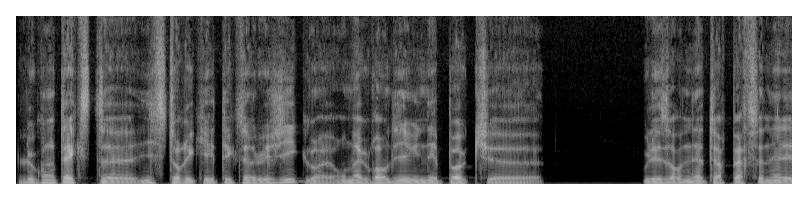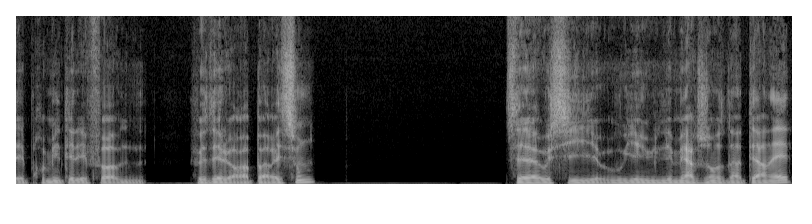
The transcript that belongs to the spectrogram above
le contexte euh, historique et technologique, euh, on a grandi à une époque euh, où les ordinateurs personnels et les premiers téléphones faisaient leur apparition. C'est là aussi où il y a eu l'émergence d'Internet,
